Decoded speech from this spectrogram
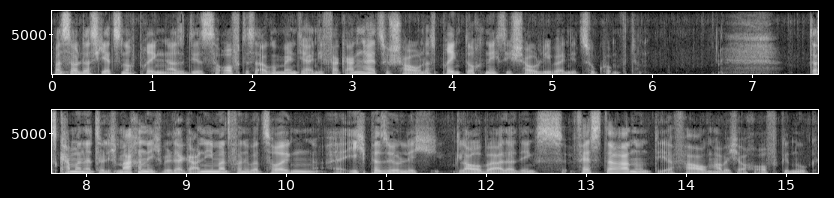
Was soll das jetzt noch bringen? Also dieses oft das Argument, ja, in die Vergangenheit zu schauen, das bringt doch nichts, ich schaue lieber in die Zukunft. Das kann man natürlich machen, ich will da gar niemand von überzeugen. Ich persönlich glaube allerdings fest daran und die Erfahrung habe ich auch oft genug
